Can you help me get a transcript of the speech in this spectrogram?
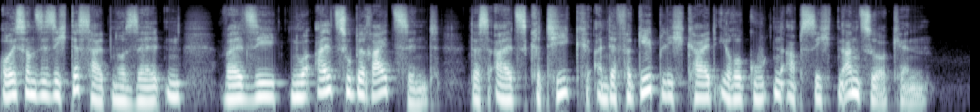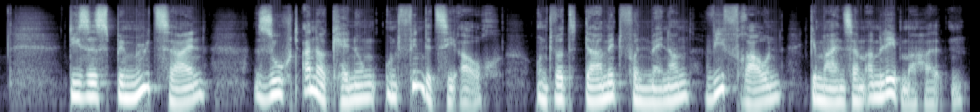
äußern sie sich deshalb nur selten, weil sie nur allzu bereit sind, das als Kritik an der Vergeblichkeit ihrer guten Absichten anzuerkennen. Dieses Bemühtsein sucht Anerkennung und findet sie auch und wird damit von Männern wie Frauen gemeinsam am Leben erhalten.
